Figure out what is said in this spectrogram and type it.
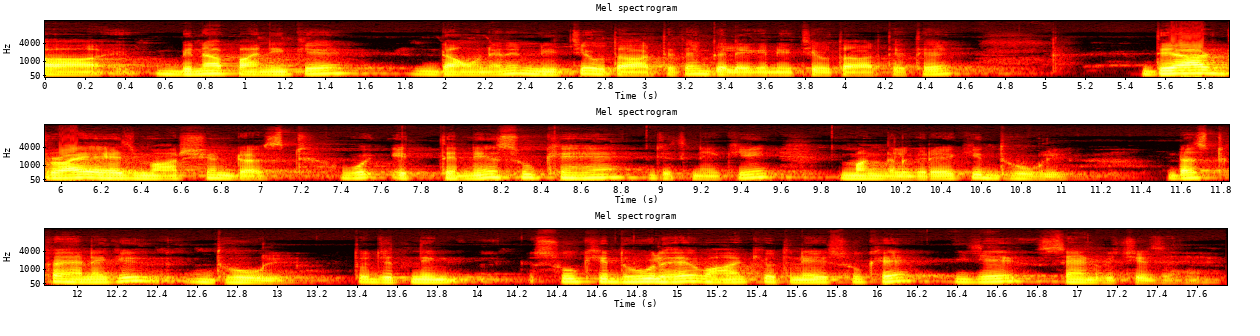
आ, बिना पानी के डाउन यानी नीचे उतारते थे गले के नीचे उतारते थे। They are dry as Martian dust वो इतने सूखे हैं जितने कि मंगल ग्रह की धूल। डस्ट का यानी कि धूल। तो जितनी सूखी धूल है वहाँ की उतने ही सूखे ये सैंडविचेज हैं।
